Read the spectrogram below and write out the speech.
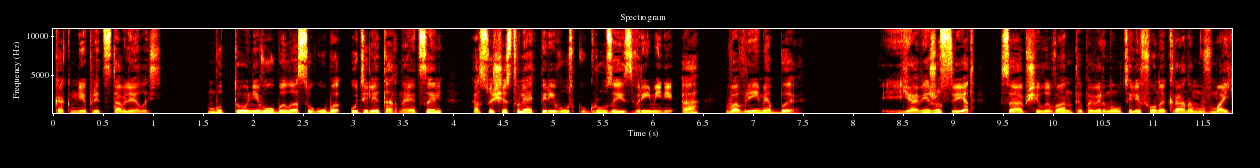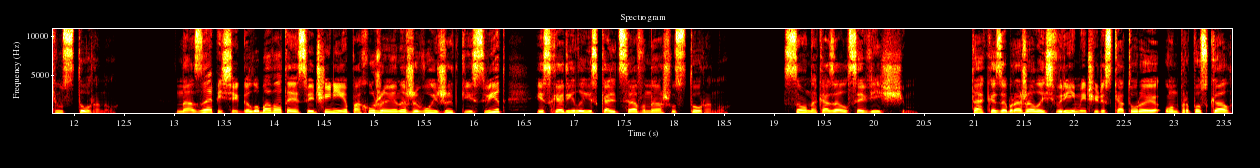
как мне представлялось. Будто у него была сугубо утилитарная цель осуществлять перевозку груза из времени А во время Б. «Я вижу свет», — сообщил Иван и повернул телефон экраном в мою сторону. На записи голубоватое свечение, похожее на живой жидкий свет, исходило из кольца в нашу сторону. Сон оказался вещим. Так изображалось время, через которое он пропускал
